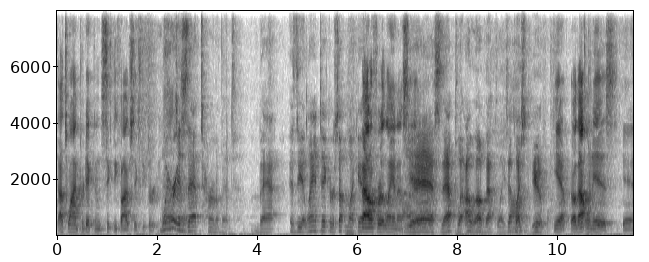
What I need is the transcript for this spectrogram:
That's why I'm predicting 65 63. Where that's is that tournament? That is the Atlantic or something like that. Battle for Atlantis. Yeah. Yes, that place. I love that place. That place is beautiful. Yeah. Oh, that one is. Yeah.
